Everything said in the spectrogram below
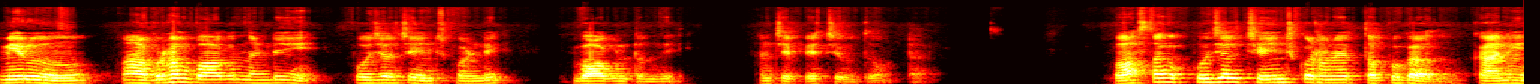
మీరు ఆ గృహం బాగుందండి పూజలు చేయించుకోండి బాగుంటుంది అని చెప్పేసి చెబుతూ ఉంటారు. వాస్తవంగా పూజలు చేయించుకోవడం అనేది తప్పు కాదు. కానీ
